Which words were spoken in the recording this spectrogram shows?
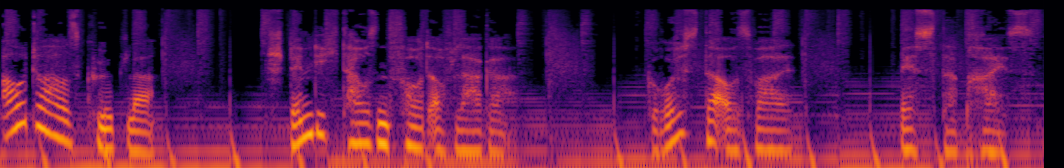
Autohaus Köbler. Ständig 1000 Ford auf Lager. Größte Auswahl. Bester Preis.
